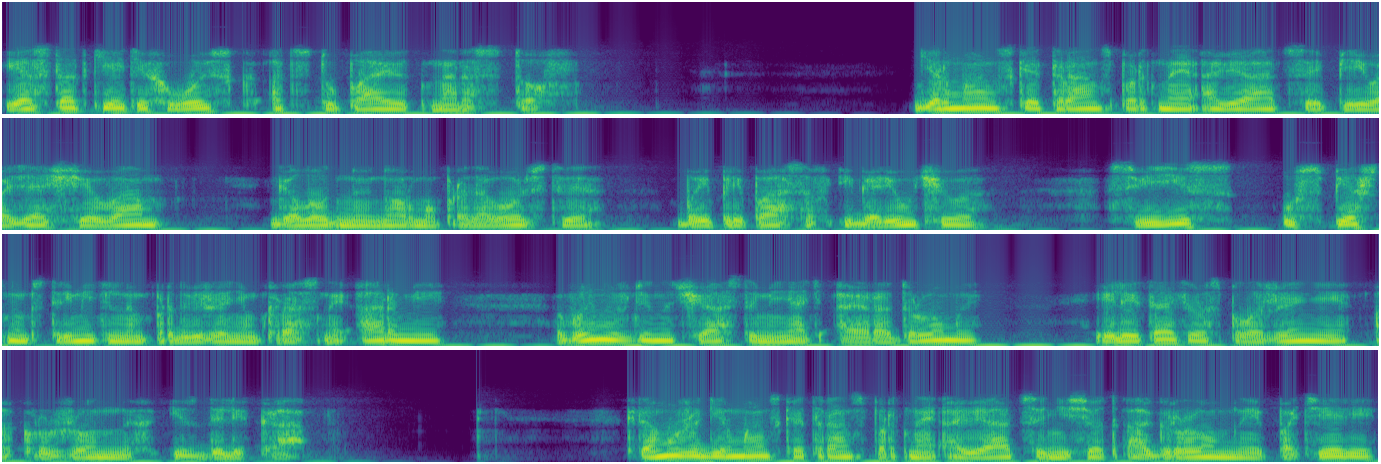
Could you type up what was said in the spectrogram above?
и остатки этих войск отступают на Ростов. Германская транспортная авиация, перевозящая вам голодную норму продовольствия, боеприпасов и горючего, в связи с успешным стремительным продвижением Красной Армии вынуждена часто менять аэродромы и летать в расположении окруженных издалека. К тому же германская транспортная авиация несет огромные потери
